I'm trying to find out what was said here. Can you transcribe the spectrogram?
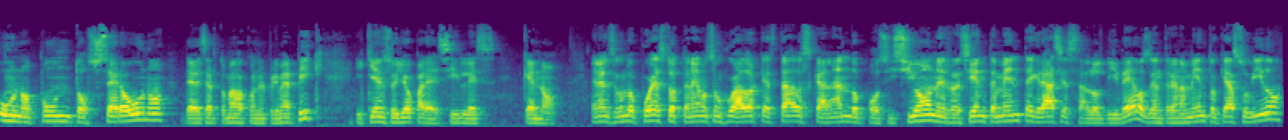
1.01 debe ser tomado con el primer pick y quién soy yo para decirles que no en el segundo puesto tenemos un jugador que ha estado escalando posiciones recientemente gracias a los videos de entrenamiento que ha subido,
